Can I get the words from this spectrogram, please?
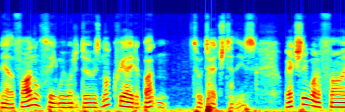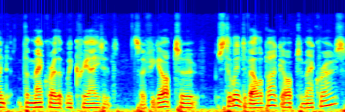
Now the final thing we want to do is not create a button to attach to this. We actually want to find the macro that we created. So if you go up to, still in developer, go up to macros,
